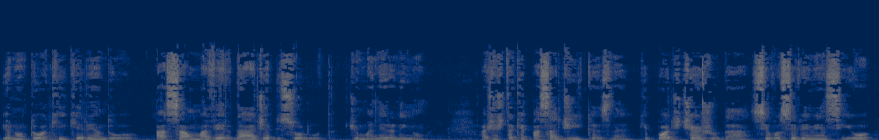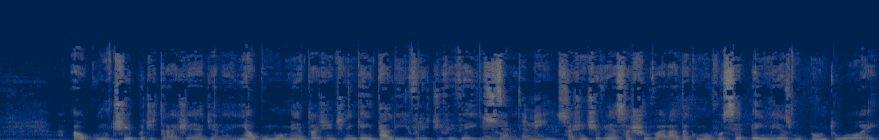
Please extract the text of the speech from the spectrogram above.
Eu não estou aqui querendo passar uma verdade absoluta, de maneira nenhuma. A gente está aqui a passar dicas, né? Que pode te ajudar se você vivenciou algum tipo de tragédia, né? Em algum momento a gente, ninguém está livre de viver isso. Né? Exatamente. Né? A gente vê essa chuvarada como você bem mesmo pontuou aí.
